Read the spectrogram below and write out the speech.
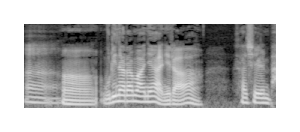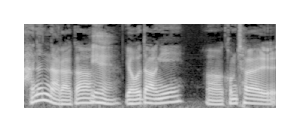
어. 어 우리나라만이 아니라 사실 많은 나라가 예. 여당이 어 검찰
